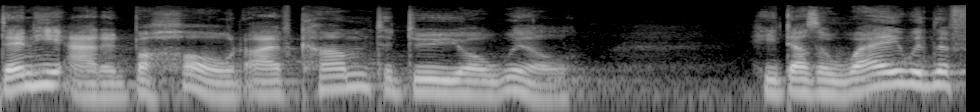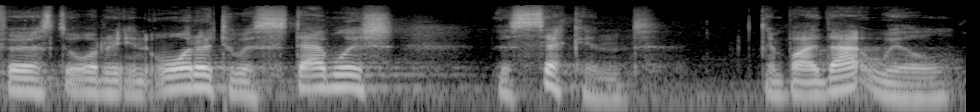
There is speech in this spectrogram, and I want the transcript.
Then he added, Behold, I have come to do your will. He does away with the first order in order to establish the second. And by that will,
